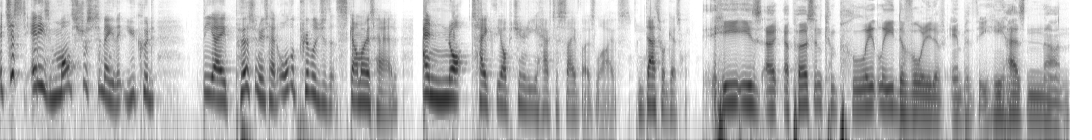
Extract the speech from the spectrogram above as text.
It just, it is monstrous to me that you could be a person who's had all the privileges that Scummo's had and not take the opportunity you have to save those lives. That's what gets me. he is a, a person completely devoid of empathy. He has none.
